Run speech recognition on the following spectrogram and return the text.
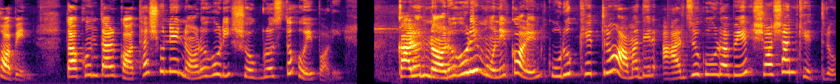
হবেন। তখন তার কথা শুনে নরহরি শোকগ্রস্ত হয়ে পড়ে। কারণ নরহরি মনে করেন, কুরুক্ষেত্র আমাদের আর্য গৌরবের শ্মশান ক্ষেত্র।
